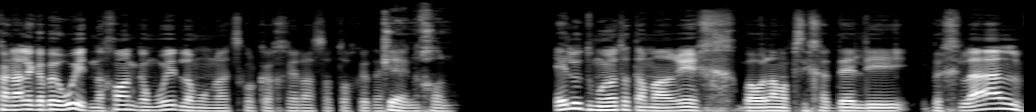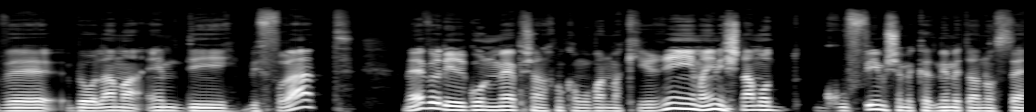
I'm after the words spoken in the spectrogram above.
כנ"ל לגבי וויד נכון גם וויד לא מומלץ כל כך אה, לעשות תוך כדי נכון. אילו דמויות אתה מעריך בעולם הפסיכדלי בכלל ובעולם ה-MD בפרט מעבר לארגון מפ שאנחנו כמובן מכירים האם ישנם עוד גופים שמקדמים את הנושא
